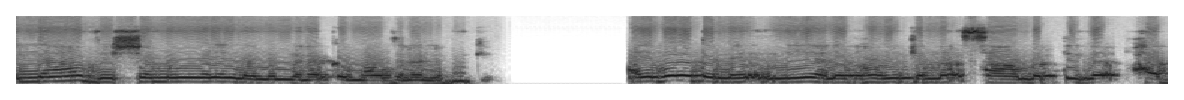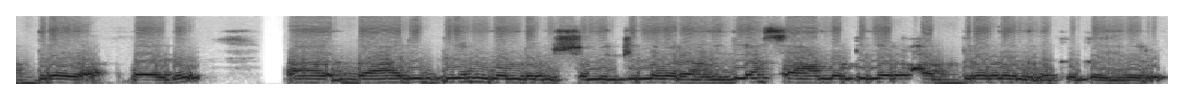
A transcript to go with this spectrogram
എല്ലാ വിഷമങ്ങളിൽ നിന്നും നിനക്ക് മോചനം ലഭിക്കും. അതുപോലെ തന്നെ നീ അനുഭവിക്കുന്ന സാമ്പത്തിക ഭദ്രത അതായത് ദാരിദ്ര്യം കൊണ്ട് വിഷമിക്കുന്നവരാണെങ്കിൽ ആ സാമ്പത്തിക ഭദ്രത നിനക്ക് കൈവരും.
